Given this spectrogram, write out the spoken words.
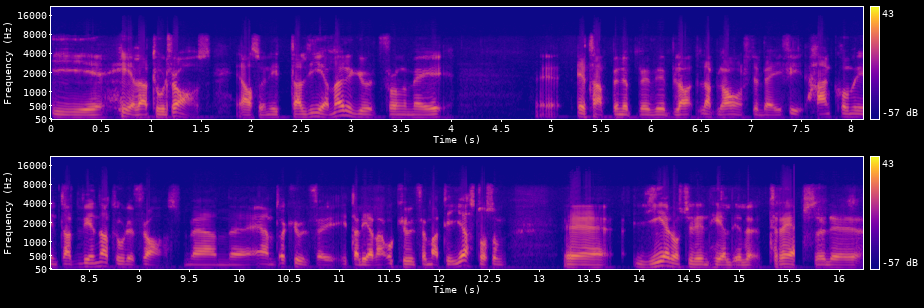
i hela Tour de France. Alltså en italienare går från och med eh, etappen uppe vid La Planche de Bayfield. Han kommer inte att vinna Tour de France, men eh, ändå kul för italienarna och kul för Mattias då som eh, ger oss en hel del träps eller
